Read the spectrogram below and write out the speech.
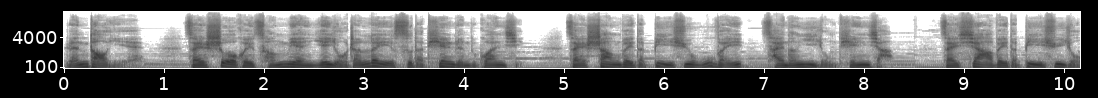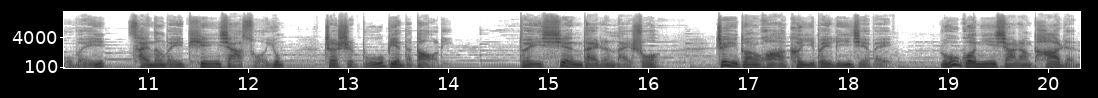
人道也。在社会层面也有着类似的天人关系。在上位的必须无为，才能义勇天下；在下位的必须有为，才能为天下所用。这是不变的道理。对现代人来说，这段话可以被理解为：如果你想让他人，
